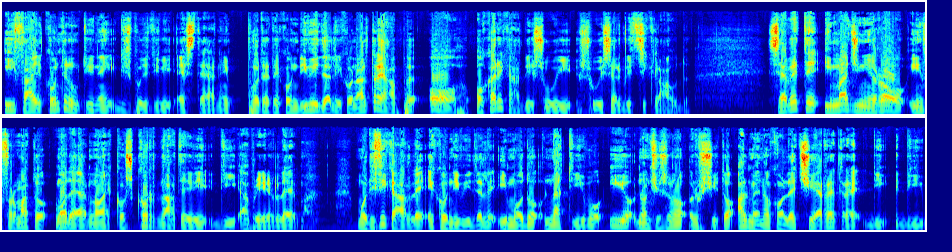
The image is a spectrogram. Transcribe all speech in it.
i file contenuti nei dispositivi esterni. Potete condividerli con altre app o, o caricarli sui, sui, servizi cloud. Se avete immagini RAW in formato moderno, ecco, scordatevi di aprirle, modificarle e condividerle in modo nativo. Io non ci sono riuscito, almeno con le CR3 di, di,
